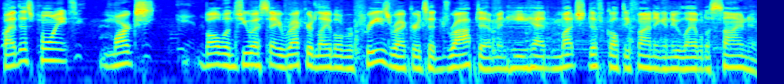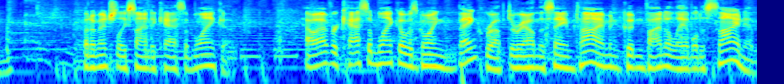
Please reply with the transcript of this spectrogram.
By this point, Marc's Bolan's USA record label Reprise Records had dropped him, and he had much difficulty finding a new label to sign him, but eventually signed to Casablanca. However, Casablanca was going bankrupt around the same time and couldn't find a label to sign him,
